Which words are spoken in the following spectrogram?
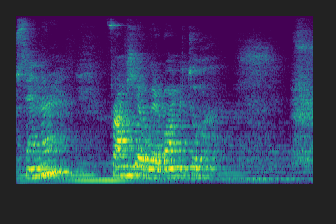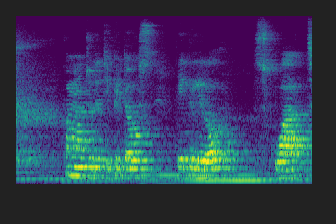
center. From here we're going to come on to the tippy toes, take a little squat,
